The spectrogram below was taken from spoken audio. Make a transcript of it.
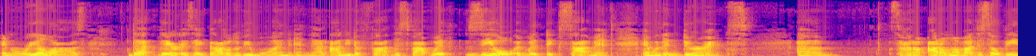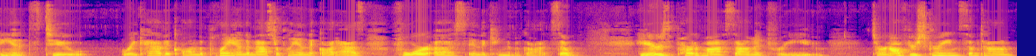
and realize that there is a battle to be won and that I need to fight this fight with zeal and with excitement and with endurance. Um, so I don't I don't want my disobedience to wreak havoc on the plan, the master plan that God has for us in the kingdom of God. So here's part of my assignment for you. Turn off your screen sometime.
